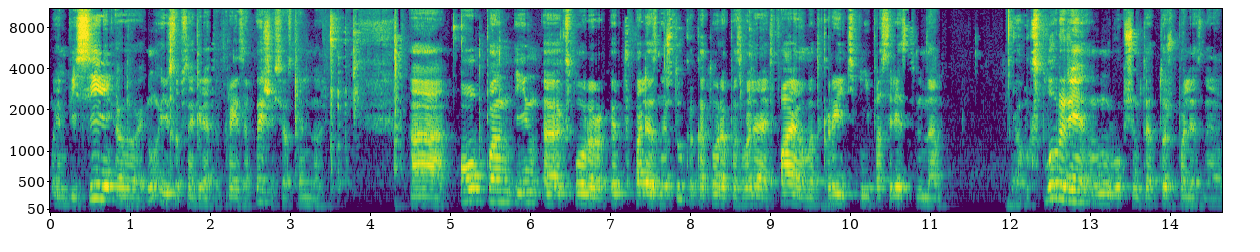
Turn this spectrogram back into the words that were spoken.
MVC, э, ну и, собственно говоря, этот Razorpage и все остальное. А, Open in Explorer – это полезная штука, которая позволяет файл открыть непосредственно в Explorer. Ну, в общем-то, тоже полезная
